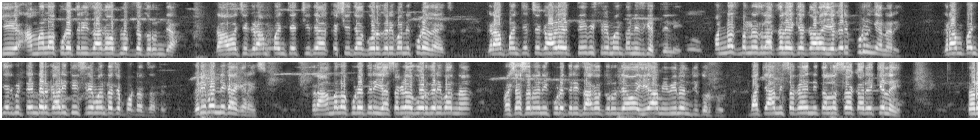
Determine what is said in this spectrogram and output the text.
की आम्हाला कुठेतरी जागा उपलब्ध करून द्या. गावाची ग्रामपंचायतची द्या कशी द्या गोरगरिबांनी कुठे जायचं? ग्रामपंचायतचे गाळे आहेत ते बी श्रीमंतांनीच घेतलेले पन्नास पन्नास लाखाला एक एक गाळा हे गरीब पुढून घेणार आहे? ग्रामपंचायत बी टेंडर काढी ती श्रीमंताच्या पोटात जाते. गरिबांनी काय करायचं? तर आम्हाला कुठेतरी या सगळ्या गोरगरिबांना प्रशासनाने कुठेतरी जागा करून द्यावा ही आम्ही विनंती करतो. बाकी आम्ही सगळ्यांनी त्यांना सहकार्य केलंय. तर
